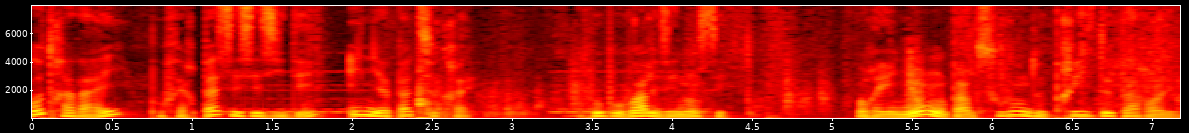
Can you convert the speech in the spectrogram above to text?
Au travail, pour faire passer ses idées, il n'y a pas de secret. Il faut pouvoir les énoncer. Aux réunions, on parle souvent de prise de parole,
